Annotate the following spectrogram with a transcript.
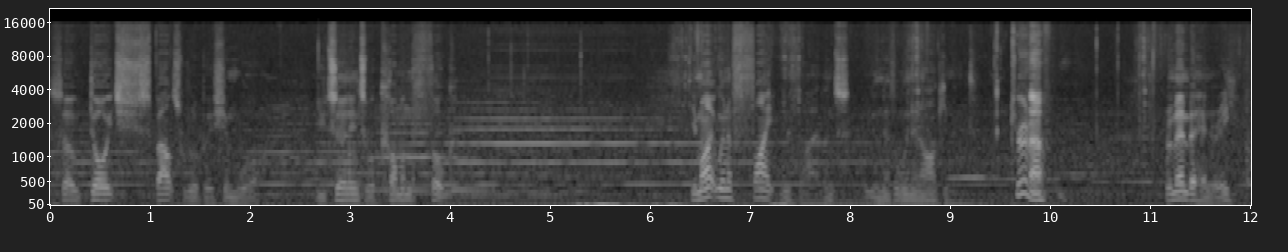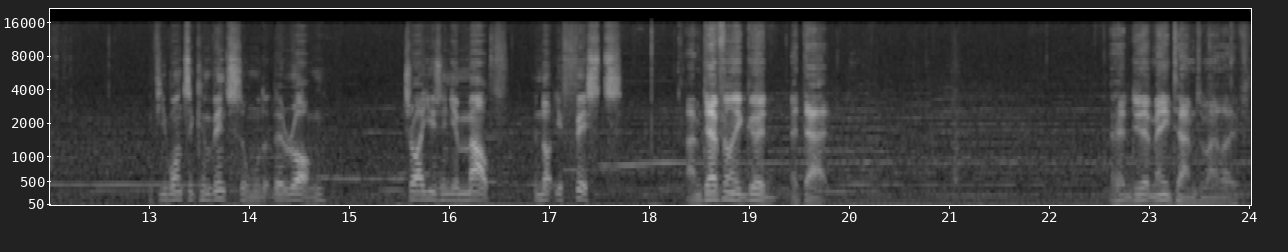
So Deutsch spouts rubbish and what? You turn into a common thug. You might win a fight with violence, but you'll never win an argument. True enough. Remember, Henry, if you want to convince someone that they're wrong, try using your mouth and not your fists. I'm definitely good at that. I had to do that many times in my life.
